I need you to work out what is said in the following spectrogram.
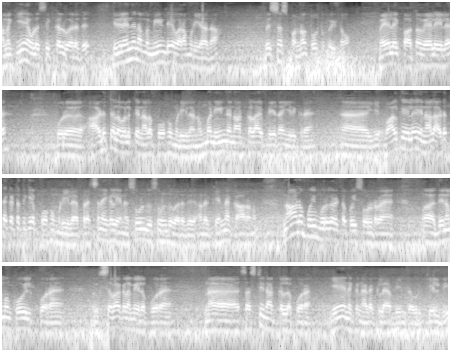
நமக்கு ஏன் இவ்வளோ சிக்கல் வருது? இதுலேருந்து நம்ம மீண்டே வர முடியாதா? பிஸ்னஸ் பண்ணோம் தோற்று போயிட்டோம். வேலைக்கு பார்த்தோம் வேலையில் ஒரு அடுத்த லெவலுக்கு என்னால் போக முடியல. ரொம்ப நீண்ட நாட்களாக இப்படியே தான் இருக்கிறேன். வாழ்க்கையில் என்னால் அடுத்த கட்டத்துக்கே போக முடியல. பிரச்சனைகள் என்னை சூழ்ந்து சூழ்ந்து வருது. அதற்கு என்ன காரணம்? நானும் போய் முருகர்கிட்ட போய் சொல்கிறேன் தினமும் கோவிலுக்கு போகிறேன் செவ்வாய்க்கிழமையில் போகிறேன் நான் சஷ்டி நாட்களில் போகிறேன் ஏன் எனக்கு நடக்கலை அப்படின்ற ஒரு கேள்வி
